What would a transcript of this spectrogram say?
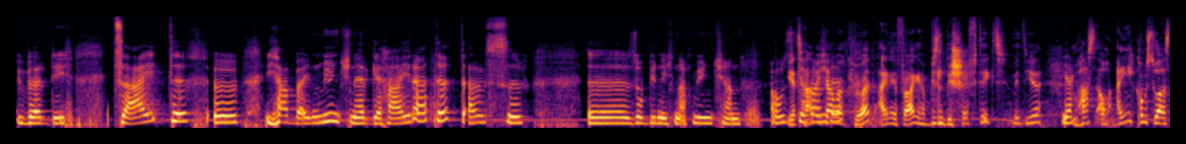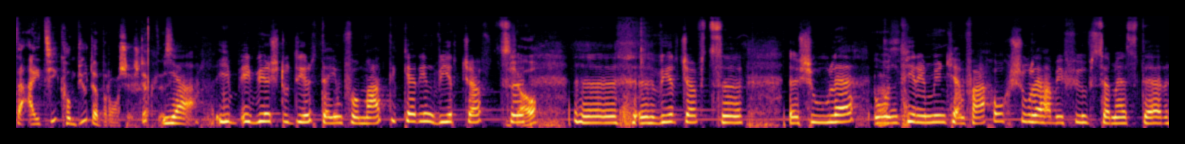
über die Zeit, äh, ich habe einen Münchner geheiratet, als äh, so bin ich nach München ausgewandert. Jetzt habe ich aber gehört, eine Frage, ich habe ein bisschen beschäftigt mit dir. Du hast auch, eigentlich kommst du aus der IT-Computerbranche, stimmt das? Ja, ich, ich bin studierte Informatikerin, Wirtschafts, Ich auch. Äh, äh, Wirtschaftsschule äh, Schule. und hier in München Fachhochschule habe ich fünf Semester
